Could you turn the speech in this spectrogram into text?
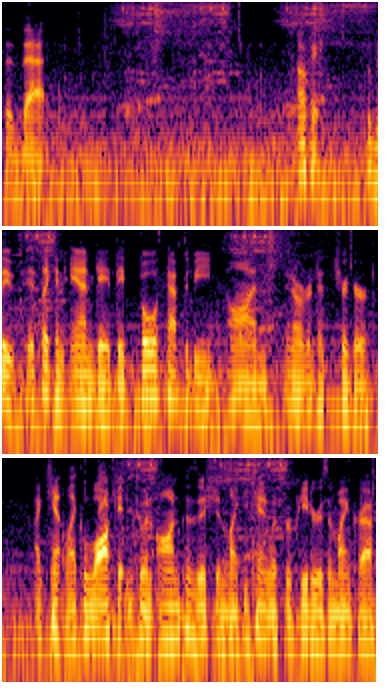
said that. Okay, so they- it's like an AND gate, they both have to be on in order to trigger. I can't, like, lock it into an on position like you can with repeaters in Minecraft.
